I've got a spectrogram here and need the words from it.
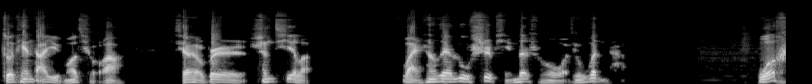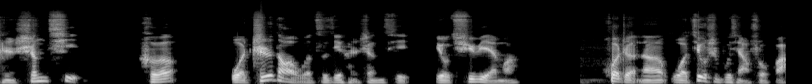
昨天打羽毛球啊，小小贝儿生气了。晚上在录视频的时候，我就问他：“我很生气和我知道我自己很生气有区别吗？或者呢，我就是不想说话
